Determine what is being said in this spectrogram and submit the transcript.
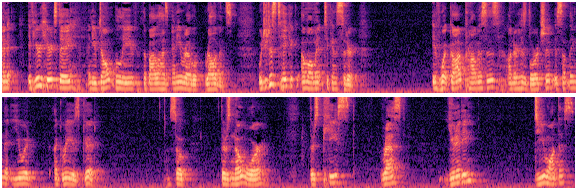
And if you're here today and you don't believe the Bible has any relevance, would you just take a moment to consider if what God promises under his lordship is something that you would agree is good? So there's no war, there's peace, rest, unity. Do you want this?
